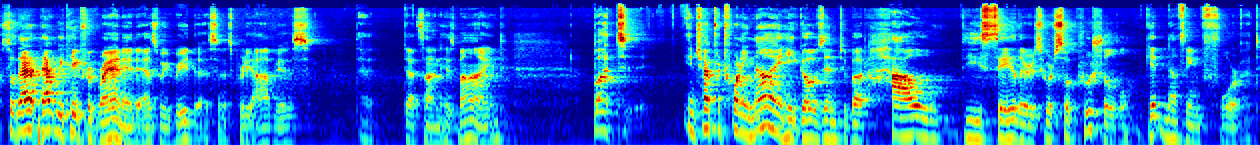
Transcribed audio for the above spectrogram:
So that that we take for granted as we read this, and it's pretty obvious that that's on his mind. But in chapter 29, he goes into about how these sailors who are so crucial get nothing for it.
